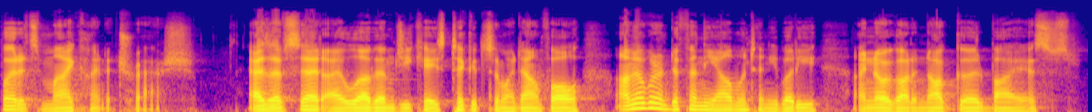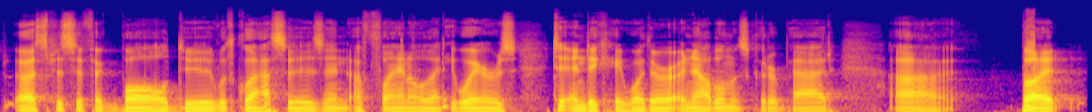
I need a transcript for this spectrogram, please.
but it's my kind of trash. As I've said, I love MGK's Tickets to My Downfall. I'm not going to defend the album to anybody. I know I got a not good by a, a specific bald dude with glasses and a flannel that he wears to indicate whether an album is good or bad. Uh, but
